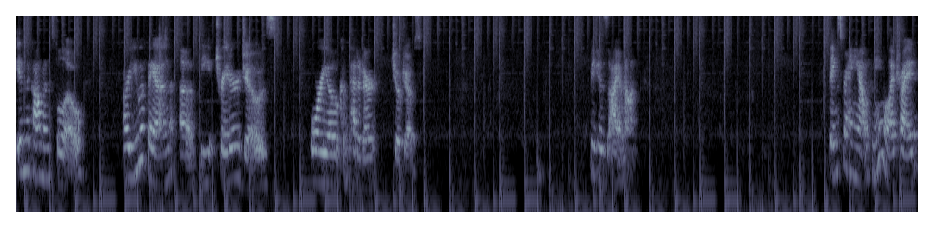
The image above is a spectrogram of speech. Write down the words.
in the comments below. Are you a fan of the Trader Joe's Oreo competitor, Joe-Joe's? Because I am not. Thanks for hanging out with me while I tried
